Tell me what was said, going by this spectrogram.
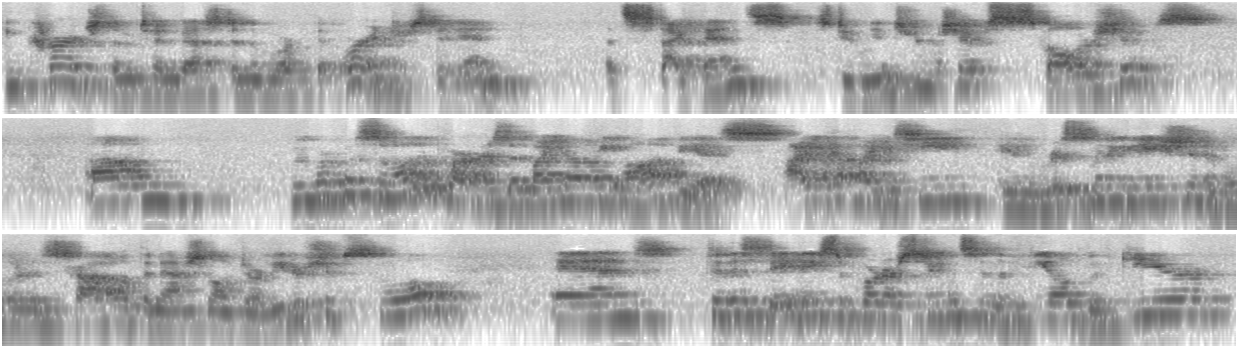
encourage them to invest in the work that we're interested in? That's stipends, student internships, scholarships. Um, we work with some other partners that might not be obvious. I cut my teeth in risk mitigation and wilderness travel at the National Outdoor Leadership School. And to this day, they support our students in the field with gear.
